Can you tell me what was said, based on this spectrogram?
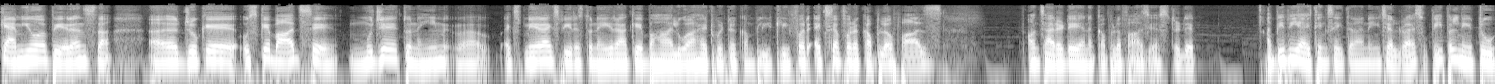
कैमियो अपेयरेंस था। जो कि उसके बाद से मुझे तो नहीं मेरा एक्सपीरियंस तो नहीं रहा कि बहाल हुआ है Twitter completely for except for a couple of hours On Saturday and a couple of hours yesterday अभी भी आई थिंक सही तरह नहीं चल रहा है so people need to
